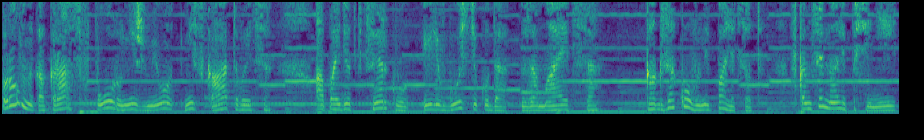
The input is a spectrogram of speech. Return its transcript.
ровно как раз в пору, не жмет, не скатывается, а пойдет в церкву или в гости куда, замается. Как закованный палец от, в конце нали посинеет.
